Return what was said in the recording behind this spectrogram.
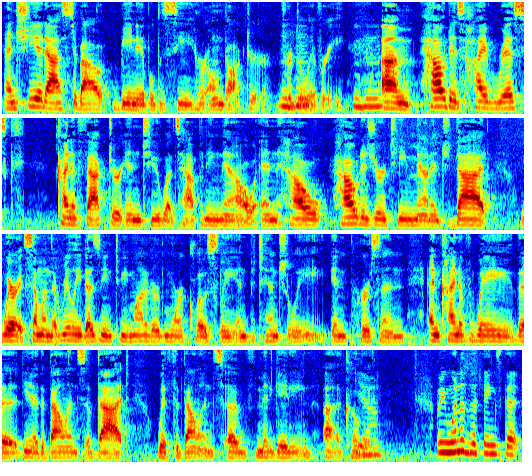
and she had asked about being able to see her own doctor for mm-hmm. delivery. Mm-hmm. Um, how does high risk kind of factor into what's happening now, and how how does your team manage that? Where it's someone that really does need to be monitored more closely and potentially in person and kind of weigh the you know the balance of that with the balance of mitigating uh, COVID. Yeah. I mean, one of the things that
